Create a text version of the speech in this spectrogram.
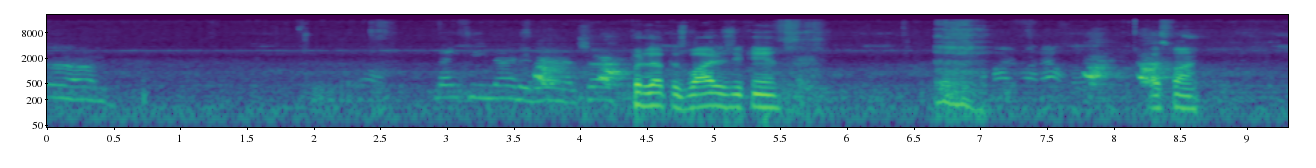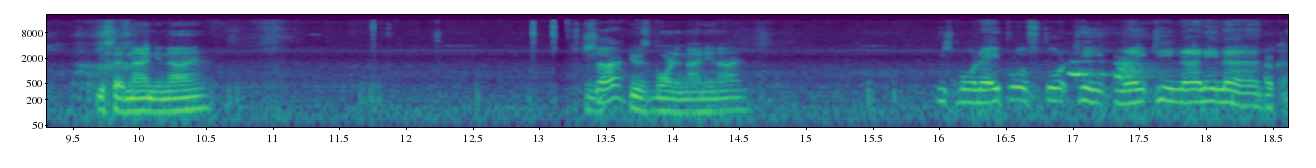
um, 1999, sir. Put it up as wide as you can. That's fine. You said 99? Sir? He was born in 99? He was born April 14th, 1999. Okay.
